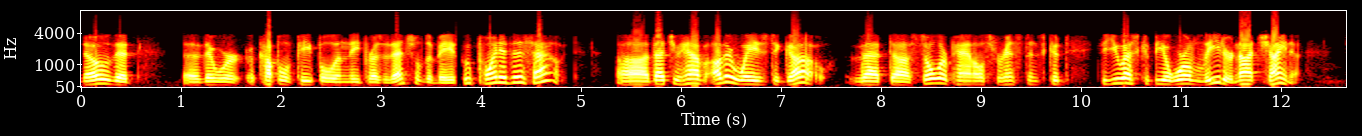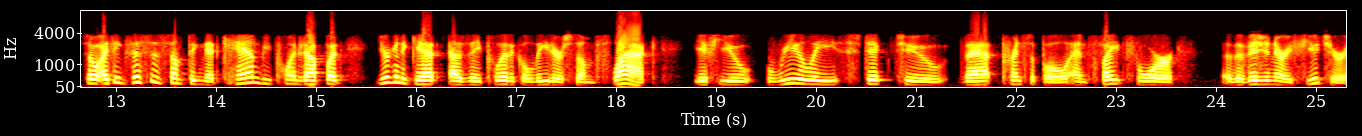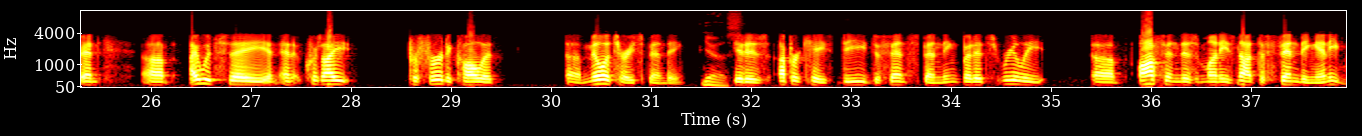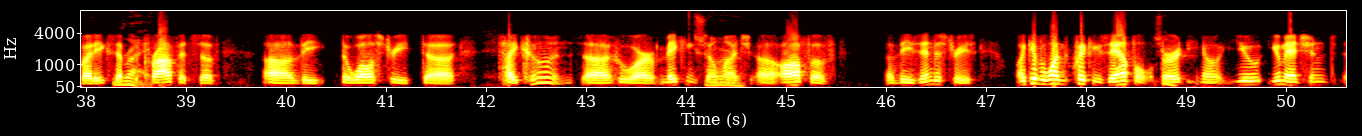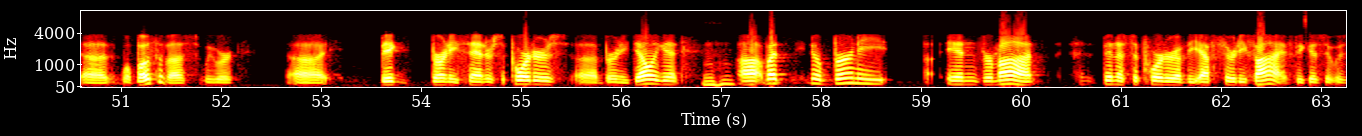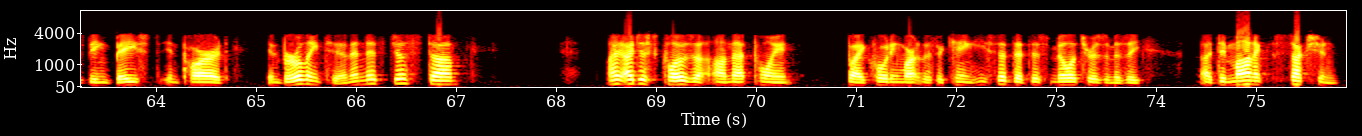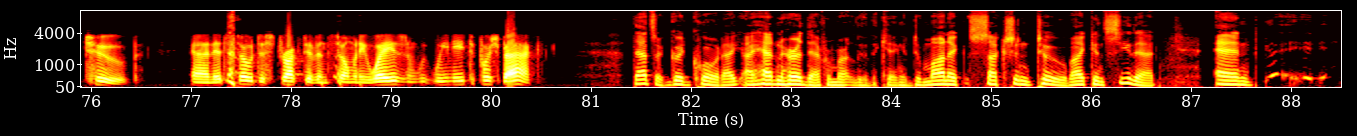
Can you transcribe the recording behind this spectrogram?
know that uh, there were a couple of people in the presidential debate who pointed this out uh, that you have other ways to go. That uh, solar panels, for instance, could the U.S. could be a world leader, not China. So I think this is something that can be pointed out, but you're going to get, as a political leader, some flack if you really stick to that principle and fight for the visionary future. And uh, I would say, and, and of course, I prefer to call it uh, military spending. Yes. It is uppercase D defense spending, but it's really uh, often this money is not defending anybody except Right. the profits of uh, the the Wall Street uh, tycoons uh, who are making so much uh, off of, of these industries. I'll give one quick example, Sure. Bert. You know, you you mentioned uh, well, both of us we were uh, big Bernie Sanders supporters, uh, Bernie delegate, hmm uh, but you know, Bernie in Vermont has been a supporter of the F-35 because it was being based in part in Burlington, and it's just. Uh, I, I just close on that point by quoting Martin Luther King. He said that this militarism is a, a demonic suction tube, and it's so destructive in so many ways, and we, we need to push back. That's a good quote. I, I hadn't heard that from Martin Luther King. A demonic suction tube. I can see that. And,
